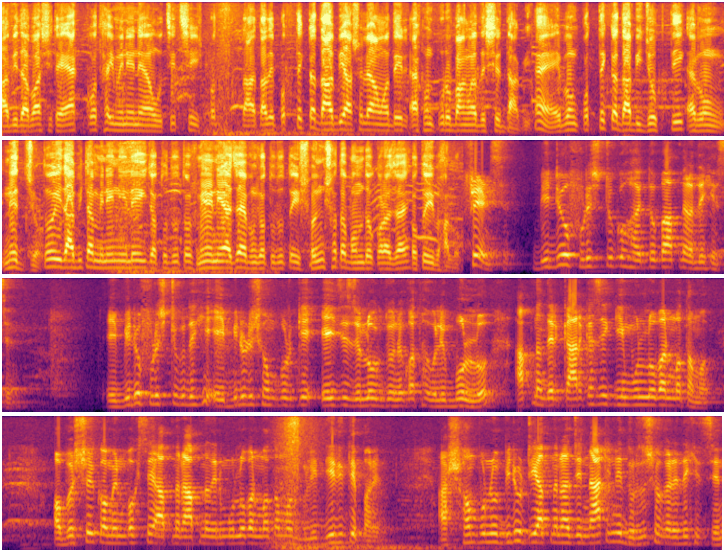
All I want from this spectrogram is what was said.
দাবি দাবা, সেটা এক কথাই মেনে নেওয়া উচিত, সেই তাদের প্রত্যেকটা দাবি আসলে আমাদের এখন পুরো বাংলাদেশের দাবি। হ্যাঁ এবং প্রত্যেকটা দাবি যৌক্তিক এবং ন্যায্য। তো এই দাবিটা মেনে নিলেই যত দ্রুত মেনে নেওয়া যায় এবং যত দ্রুত এই সহিংসতা বন্ধ করা যায়, ততই ভালো। ফ্রেন্ডস ভিডিও ফুটেজটুকু হয়তো বা আপনারা দেখেছেন। এই ভিডিও ফুটেজটুকু দেখে এই ভিডিওটি সম্পর্কে এই যে যে লোকজনের কথাগুলি বলল, আপনাদের কার কাছে কি মূল্যবান মতামত? অবশ্যই কমেন্ট বক্সে আপনারা আপনাদের মূল্যবান মতামতগুলি দিয়ে দিতে পারেন। আর সম্পূর্ণ ভিডিওটি আপনারা যে নাটিনে ধৈর্য সহকারে দেখেছেন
